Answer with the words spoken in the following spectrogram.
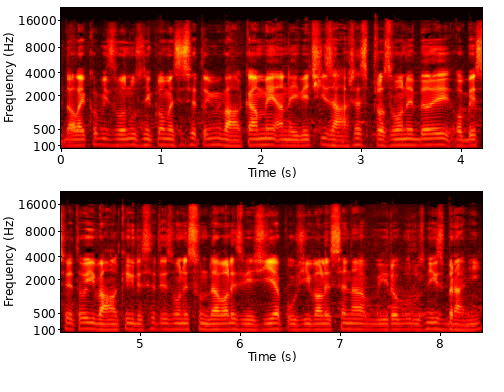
Daleko víc zvonů vzniklo mezi světovými válkami a největší zářez pro zvony byly obě světové války, kdy se ty zvony sundávaly z věží a používaly se na výrobu různých zbraní.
